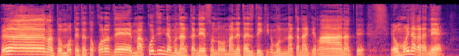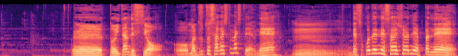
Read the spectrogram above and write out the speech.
ーん、なんと思ってたところで、まあ個人でもなんかね、そのマネタイズできるものなんかなきゃなーなんて思いながらね、えー、っと、いたんですよ。まあ、ずっと探してましたよね。うん。で、そこでね、最初はね、やっぱね、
